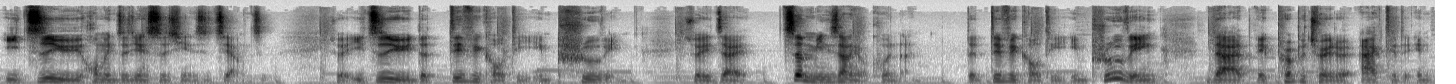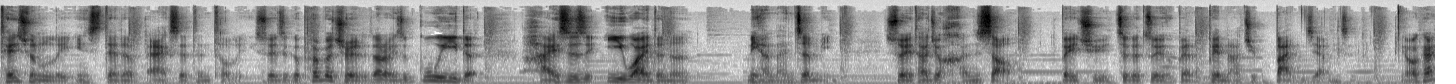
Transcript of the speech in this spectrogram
以至于后面这件事情是这样子，所以以至于 the difficulty in proving，所以在证明上有困难。the difficulty in proving that a perpetrator acted intentionally instead of accidentally。所以这个 perpetrator 到底是故意的还是是意外的呢？ 你很难证明，所以他就很少被去这个罪会被被拿去办这样子。OK，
